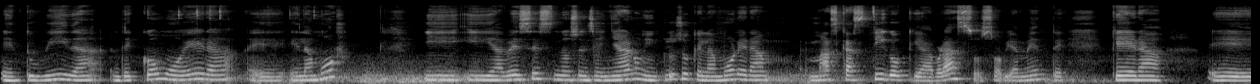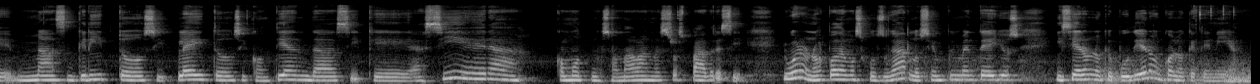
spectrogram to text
en tu vida de cómo era eh, el amor. Y, a veces nos enseñaron incluso que el amor era más castigo que abrazos, obviamente, que era eh, más gritos y pleitos y contiendas y que así era como nos amaban nuestros padres y, y, bueno, no podemos juzgarlos, simplemente ellos hicieron lo que pudieron con lo que tenían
